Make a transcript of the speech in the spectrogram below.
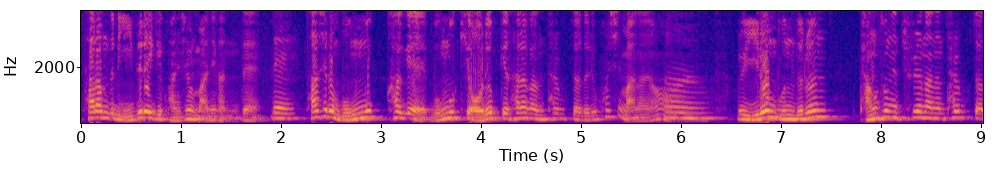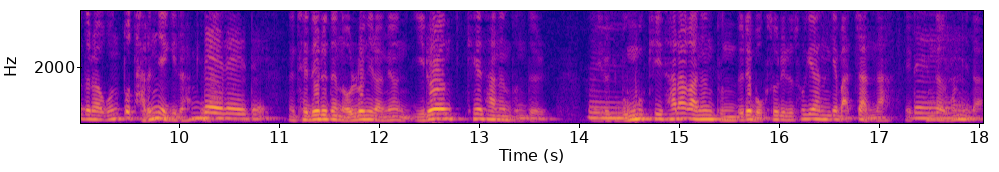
사람들이 이들에게 관심을 많이 갖는데 네. 사실은 묵묵하게 묵묵히 어렵게 살아가는 탈북자들이 훨씬 많아요. 음. 이런 분들은 방송에 출연하는 탈북자들하고는 또 다른 얘기를 합니다. 네네네. 제대로 된 언론이라면 이렇게 사는 분들, 이렇게 음. 묵묵히 살아가는 분들의 목소리를 소개하는 게 맞지 않나 이렇게 네. 생각을 합니다.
